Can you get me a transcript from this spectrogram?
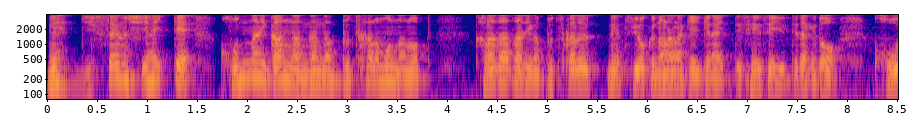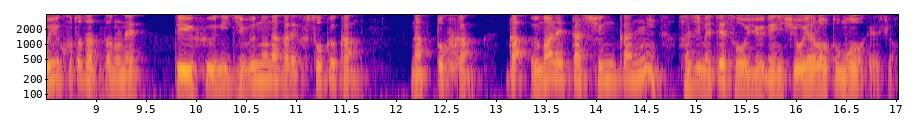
ね、実際の試合ってこんなにガンガンガンガンぶつかるもんなの？体当たりがぶつかる、ね、強くならなきゃいけないって先生言ってたけど、こういうことだったのねっていうふうに自分の中で不足感、納得感、が生まれた瞬間に初めてそういう練習をやろうと思うわけですよ。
